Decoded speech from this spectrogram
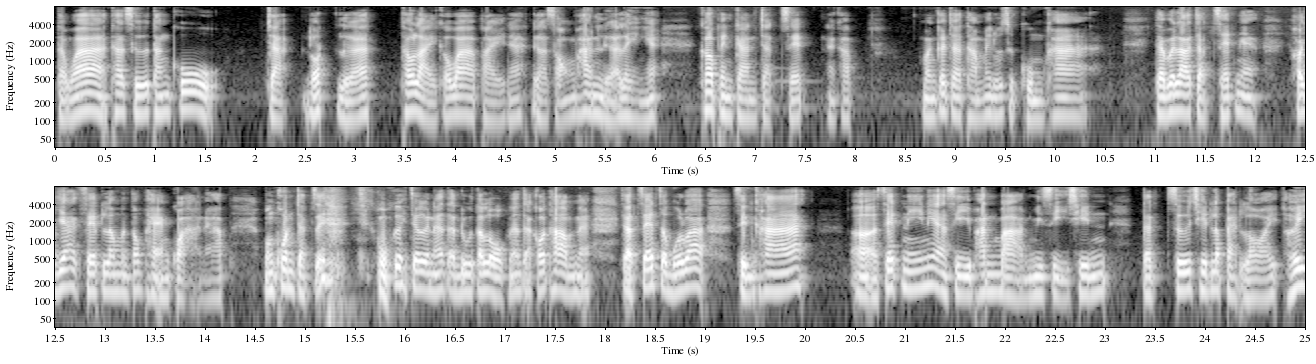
แต่ว่าถ้าซื้อทั้งคู่จะลดเหลือเท่าไหร่ก็ว่าไปนะเหลือ 2,000 เหลืออะไรอย่างเงี้ยก็เป็นการจัดเซตนะครับ มันก็จะทำให้รู้สึกคุ้มค่า แต่เวลาจัดเซตเนี่ยเขาแยกเซตแล้วมันต้องแพงกว่านะครับ บางคนจัดเซตผมเคยเจอนะ แต่ดูตลกนะแต่เขาทำนะ จัดเซตสมมุติว่าสินค้าเซตนี้เนี่ย4,000บาทมี 4 ชิ้น แต่ซื้อชิ้นละ 800 เฮ้ย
